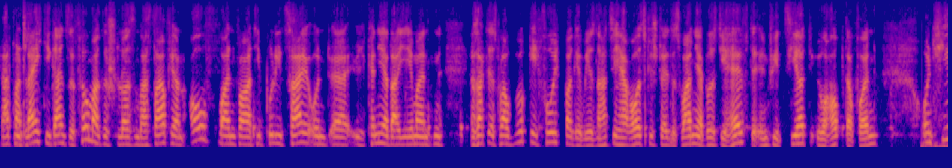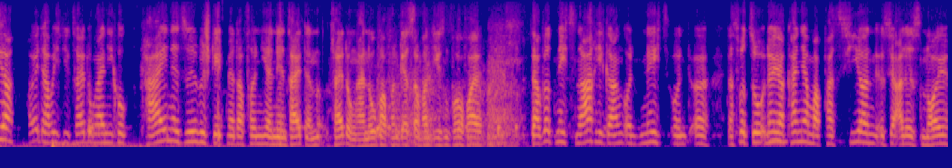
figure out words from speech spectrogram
da hat man gleich die ganze Firma geschlossen, was da für ein Aufwand war, die Polizei und äh, ich kenne ja da jemanden, der sagte, es war wirklich furchtbar gewesen, hat sich herausgestellt, es waren ja bloß die Hälfte infiziert überhaupt davon und hier, heute habe ich die Zeitung reingeguckt, keine Silbe steht mehr davon hier in den Zeitungen Hannover von gestern, von diesem Vorfall. Da wird nichts nachgegangen und nichts. Und äh, das wird so, naja, kann ja mal passieren, ist ja alles neu.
